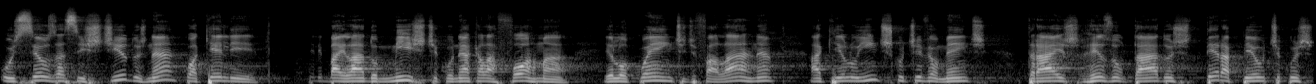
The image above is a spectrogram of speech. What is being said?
os seus assistidos, né? Com aquele, aquele bailado místico, né? Aquela forma eloquente de falar, né? Aquilo indiscutivelmente traz resultados terapêuticos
